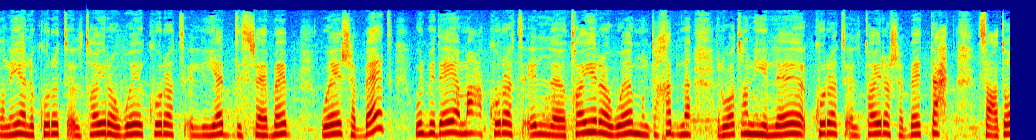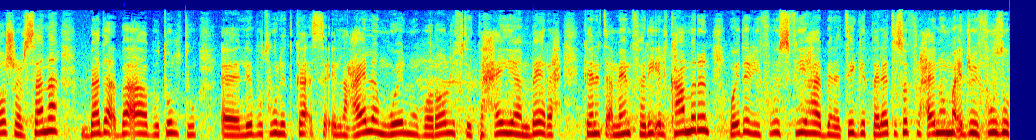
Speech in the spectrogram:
لكرة الطايرة وكرة اليد شباب وشابات والبداية مع كرة الطايرة ومنتخبنا الوطني لكرة الطايرة شابات تحت 19 سنة. بدأ بقى بطولته آه، لبطولة كأس العالم والمباراة الافتتاحية امبارح. كانت أمام فريق الكاميرون وقدر يفوز فيها بنتيجة 3-0 الحقيقة ان هم قدروا يفوزوا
